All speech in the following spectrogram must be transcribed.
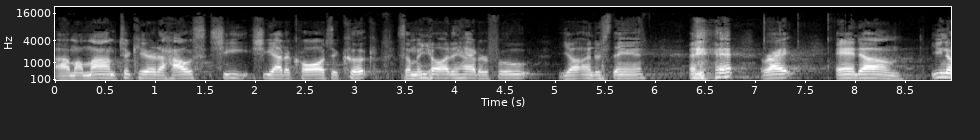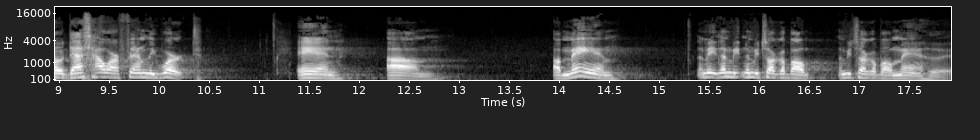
Uh, my mom took care of the house. She, she had a call to cook. Some of y'all didn't have her food. Y'all understand? right? And, um, you know, that's how our family worked. And um, a man, let me, let, me, let, me talk about, let me talk about manhood.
